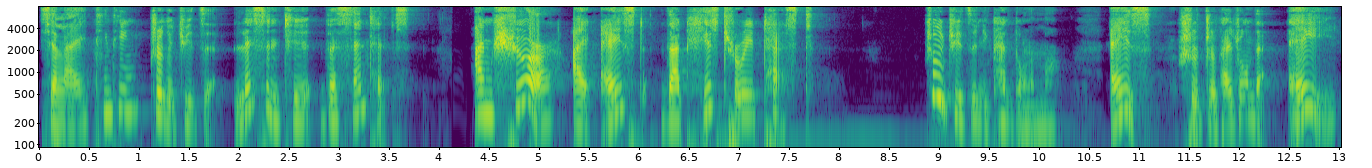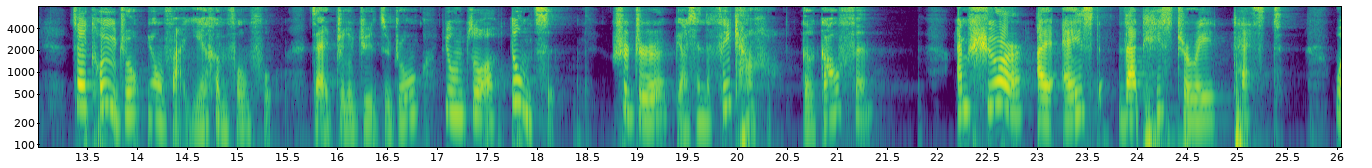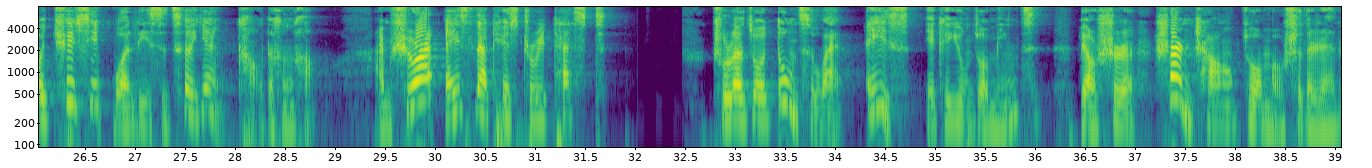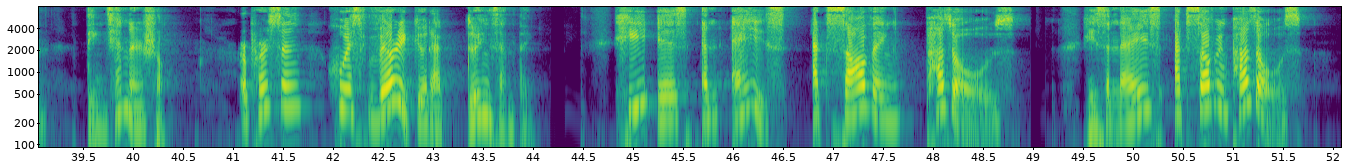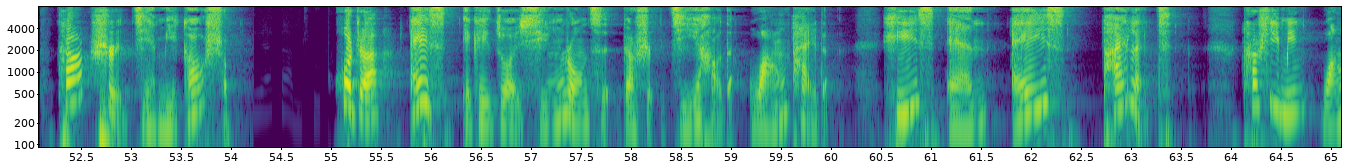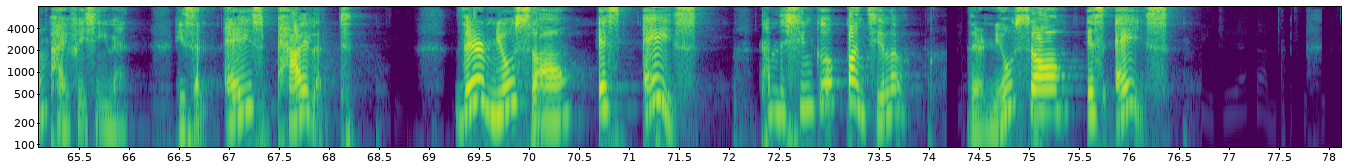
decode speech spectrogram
先来听听这个句子，Listen to the sentence. I'm sure I aced that history test. 这个句子你看懂了吗？ace 是纸牌中的 A，在口语中用法也很丰富，在这个句子中用作动词，是指表现的非常好，得高分。I'm sure I aced that history test. 我确信我历史测验考得很好。I'm sure I aced that history test. 除了做动词外，ace 也可以用作名词，表示擅长做某事的人，顶尖能手。A person who is very good at doing something. He is an ace at solving puzzles. He's an ace at solving puzzles. 他是解谜高手。或者 ace 也可以做形容词，表示极好的、王牌的。He's an ace pilot。他是一名王牌飞行员。He's an ace pilot. Their new song is ace. 他们的新歌棒极了。Their new song is ace.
